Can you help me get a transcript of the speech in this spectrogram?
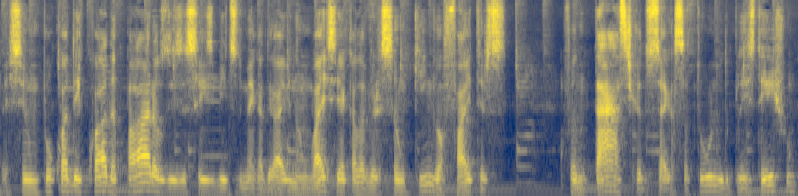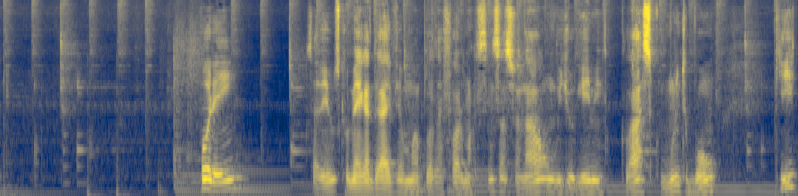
vai ser um pouco adequada para os 16 bits do Mega Drive, não vai ser aquela versão King of Fighters fantástica do Sega Saturn, do PlayStation. Porém, sabemos que o Mega Drive é uma plataforma sensacional, um videogame clássico muito bom que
